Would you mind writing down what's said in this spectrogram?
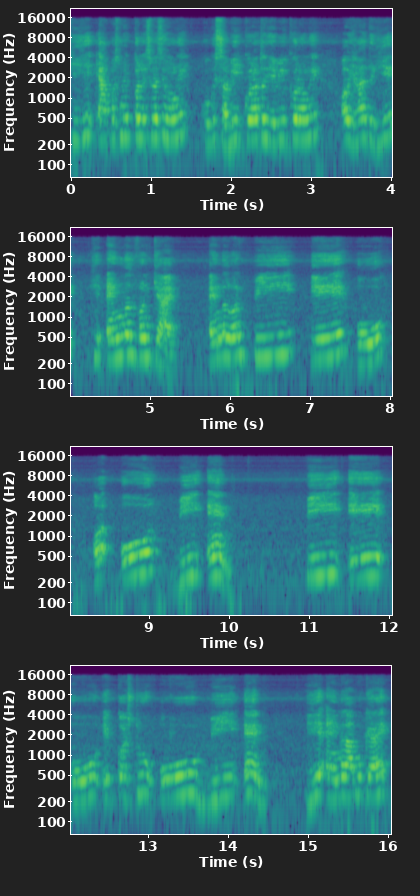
कि ये आपस में इक्वल इस वजह से होंगे, क्योंकि सभी इक्वल है तो ये भी इक्वल होंगे। और यहाँ देखिए कि एंगल वन क्या है? Angle one P A O और O B N P A O equal to O B N ये एंगल आपको क्या है?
